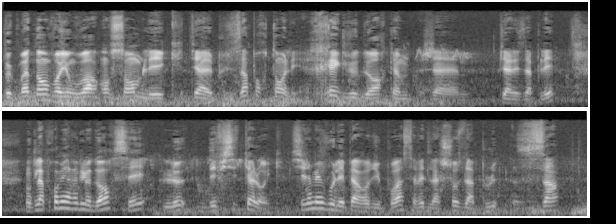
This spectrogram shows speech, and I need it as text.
Donc maintenant, voyons voir ensemble les critères les plus importants, les règles d'or, comme j'aime bien les appeler. Donc la première règle d'or, c'est le déficit calorique. Si jamais vous voulez perdre du poids, ça va être la chose la plus importante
